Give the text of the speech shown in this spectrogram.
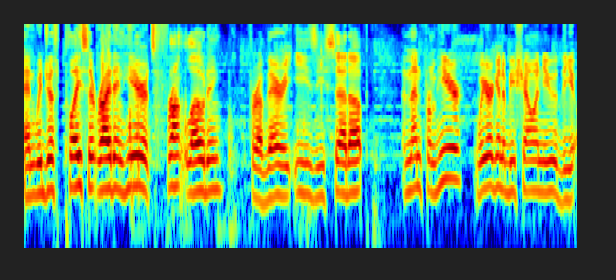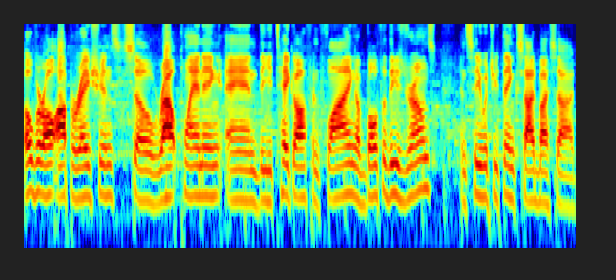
And we just place it right in here. It's front loading for a very easy setup. And then from here, we are gonna be showing you the overall operations, so route planning and the takeoff and flying of both of these drones and see what you think side by side.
